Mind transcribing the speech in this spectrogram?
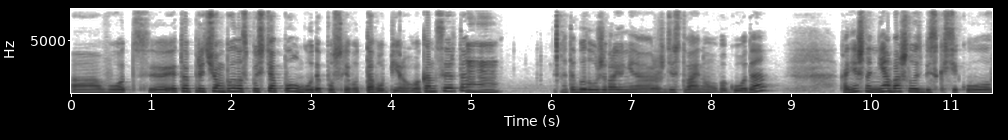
А, вот. Это причем было спустя полгода после вот того первого концерта. Угу. Это было уже в районе Рождества и Нового года. Конечно, не обошлось без косяков.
